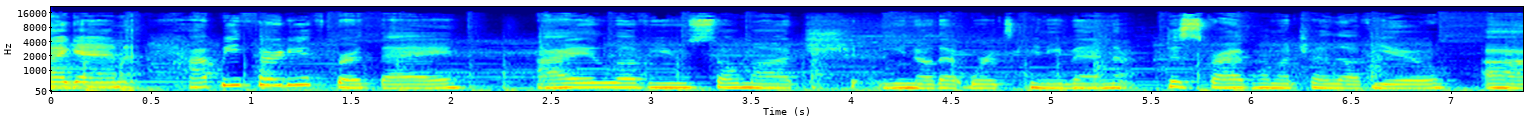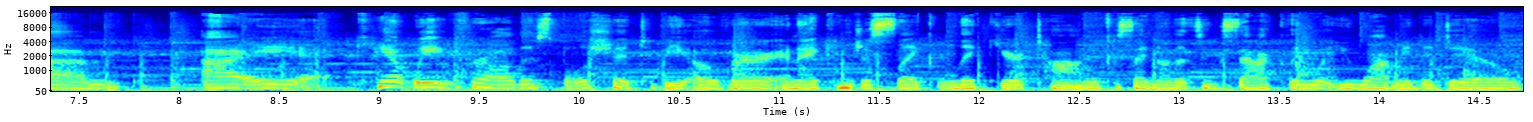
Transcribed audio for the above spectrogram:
Megan, happy 30th birthday. I love you so much. You know that words can't even describe how much I love you. Um, I can't wait for all this bullshit to be over and I can just like lick your tongue because I know that's exactly what you want me to do.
